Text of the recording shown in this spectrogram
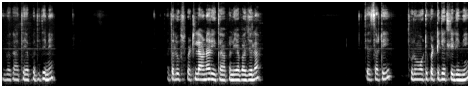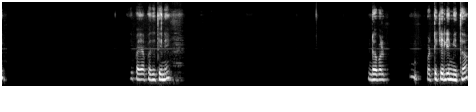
बघा आता या पद्धतीने. आता लुप्स पट्टी लावणार इथं आपण या बाजूला. त्यासाठी थोडी मोठी पट्टी घेतलेली मी. ही या पद्धतीने. डबल पट्टी केली मी इथं.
